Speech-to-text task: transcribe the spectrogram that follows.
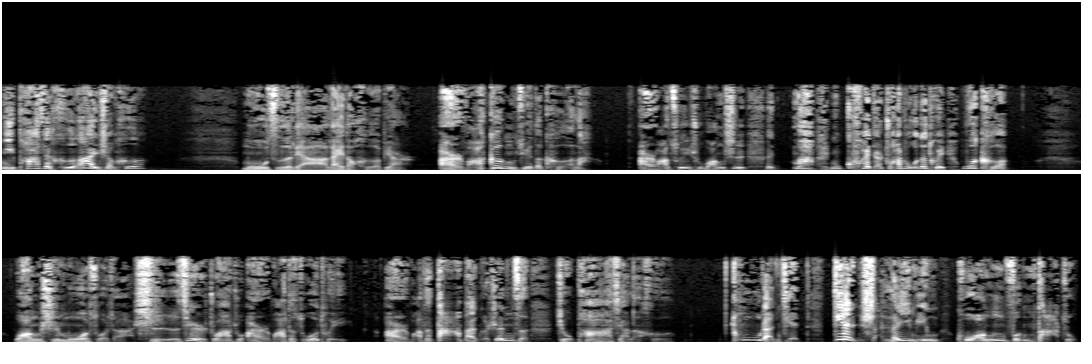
你趴在河岸上喝。母子俩来到河边，二娃更觉得渴了。二娃催促王氏：“妈，你快点抓住我的腿，我渴。”王氏摸索着，使劲抓住二娃的左腿，二娃的大半个身子就趴下了河。突然间，电闪雷鸣，狂风大作，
